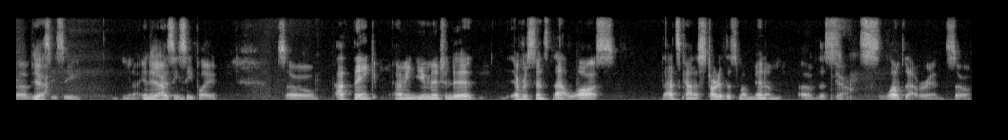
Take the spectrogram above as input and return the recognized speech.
of the Yeah. SEC, you know, in Yeah. an SEC play. So I think, I mean, you mentioned it. Ever since that loss, that's kind of started this momentum of this Yeah. slump that we're in. So,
